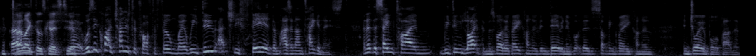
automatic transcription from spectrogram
I Um, like those guys too. Yeah, was it quite a challenge to craft a film where we do actually fear them as an antagonist, and at the same time we do like them as well? They're very kind of endearing. They've got there's something very kind of enjoyable about them.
